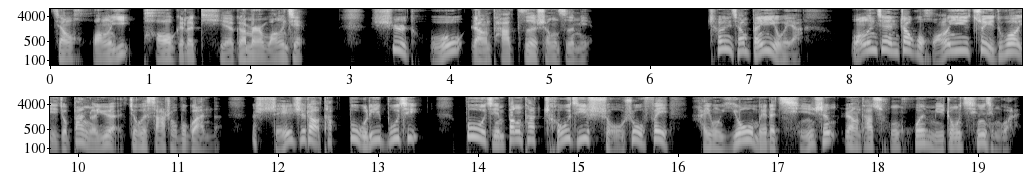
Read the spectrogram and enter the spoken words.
将黄姨抛给了铁哥们王建。试图让他自生自灭。陈伟强本以为啊，王建照顾黄衣最多也就半个月就会撒手不管的，那谁知道他不离不弃，不仅帮他筹集手术费，还用优美的琴声让他从昏迷中清醒过来。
